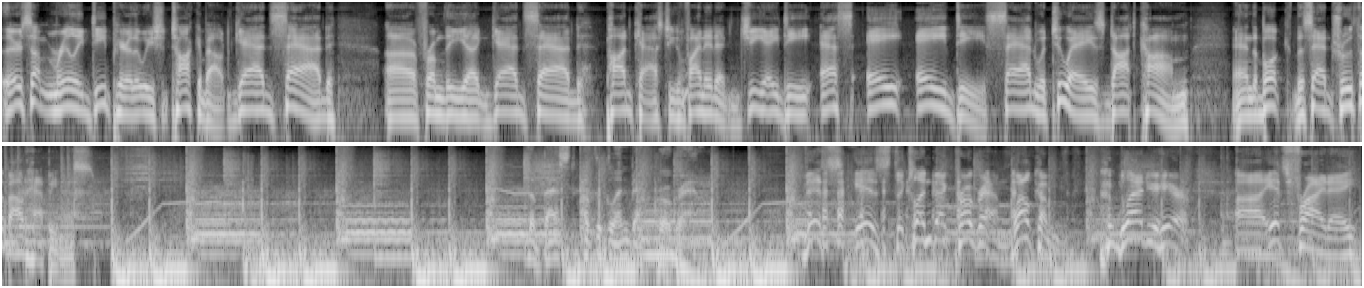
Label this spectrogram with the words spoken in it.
there's something really deep here that we should talk about. Gad Saad uh, from the uh, Gad Saad podcast. You can find it at G A D S A A D, Saad with two A's dot com. And the book, The Saad Truth About Happiness. The best of the Glenn Beck program. This is the Glenn Beck program. Welcome. I'm glad you're here. Uh, it's Friday.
